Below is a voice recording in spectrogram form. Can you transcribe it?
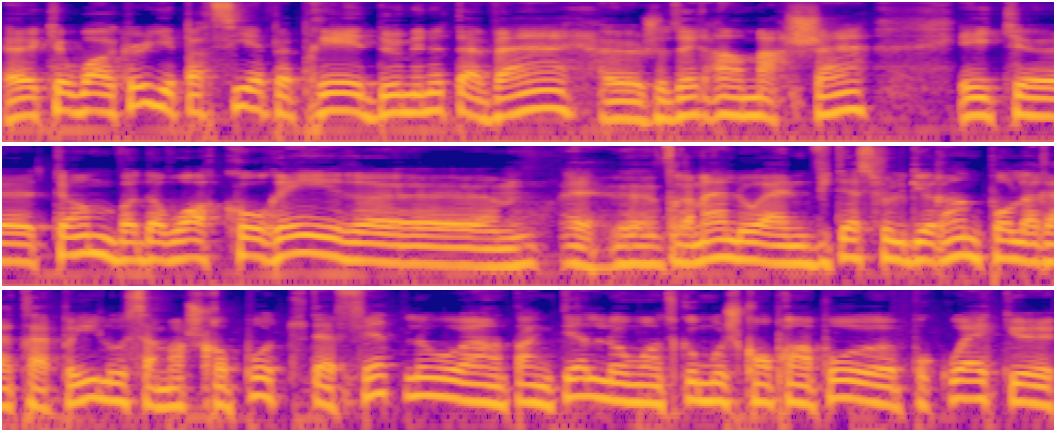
que Walker il est parti à peu près deux minutes avant, je veux dire, en marchant et que Tom va devoir courir euh, euh, vraiment là, à une vitesse fulgurante pour le rattraper. Là. Ça marchera pas tout à fait là, en tant que tel. Là. En tout cas, moi je comprends pas euh, pourquoi que,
